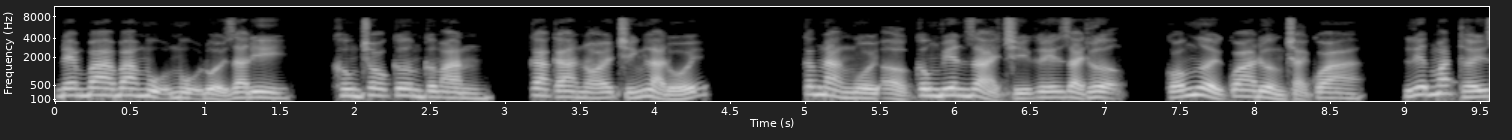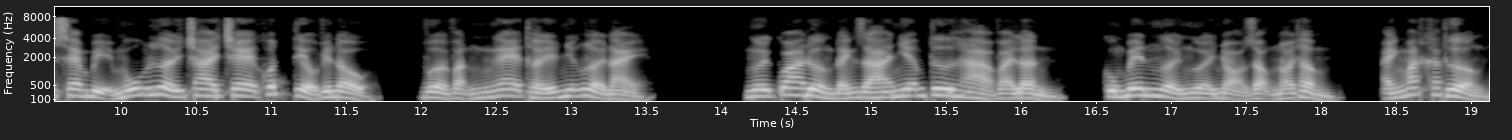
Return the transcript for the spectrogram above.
đem ba ba mụ mụ đuổi ra đi, không cho cơm cơm ăn, ca ca nói chính là đối. Các nàng ngồi ở công viên giải trí ghế dài thượng, có người qua đường trải qua, liếc mắt thấy xem bị mũ lười chai che khuất tiểu viên đầu, vừa vặn nghe thấy những lời này. Người qua đường đánh giá nhiễm tư hà vài lần, cùng bên người người nhỏ giọng nói thầm, ánh mắt khác thường.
